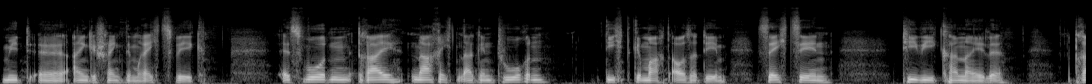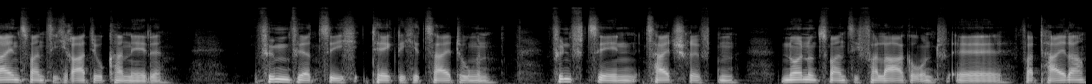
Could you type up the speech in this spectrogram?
mit äh, eingeschränktem Rechtsweg. Es wurden drei Nachrichtenagenturen dicht gemacht, außerdem 16 TV-Kanäle 23 Radiokanäle, 45 tägliche Zeitungen, 15 Zeitschriften, 29 Verlage und äh, Verteiler.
